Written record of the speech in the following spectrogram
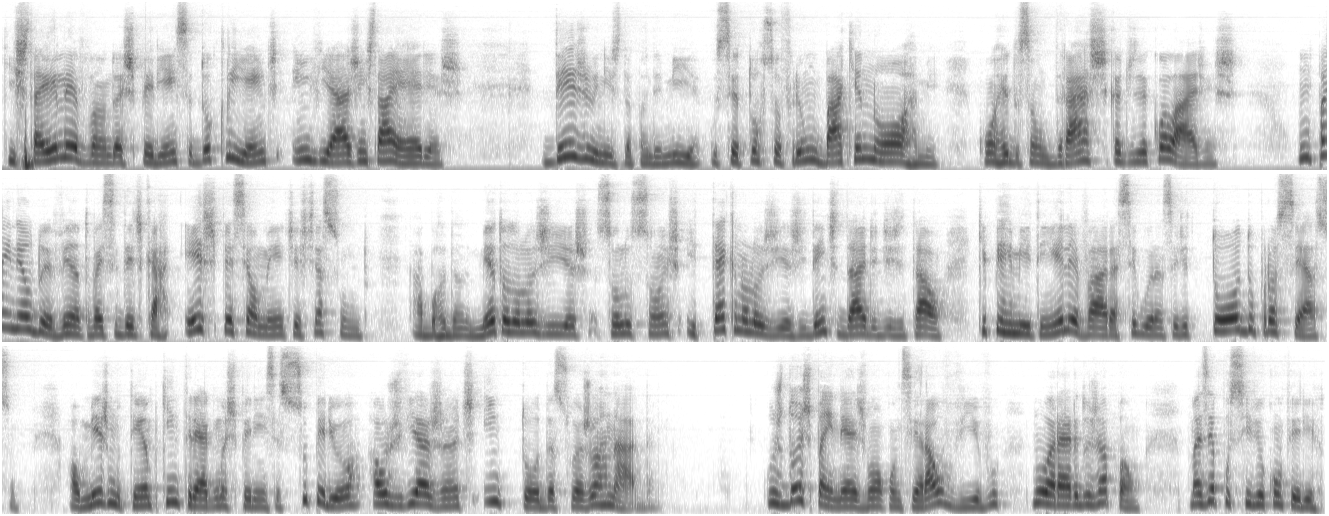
que está elevando a experiência do cliente em viagens aéreas. Desde o início da pandemia, o setor sofreu um baque enorme, com a redução drástica de decolagens. Um painel do evento vai se dedicar especialmente a este assunto, abordando metodologias, soluções e tecnologias de identidade digital que permitem elevar a segurança de todo o processo ao mesmo tempo que entrega uma experiência superior aos viajantes em toda a sua jornada. Os dois painéis vão acontecer ao vivo no horário do Japão, mas é possível conferir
